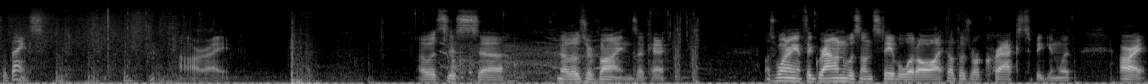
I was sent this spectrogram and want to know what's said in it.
So thanks. Alright. Oh, it's this, uh... No, those are vines, okay. I was wondering if the ground was unstable at all. I thought those were cracks to begin with. Alright.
